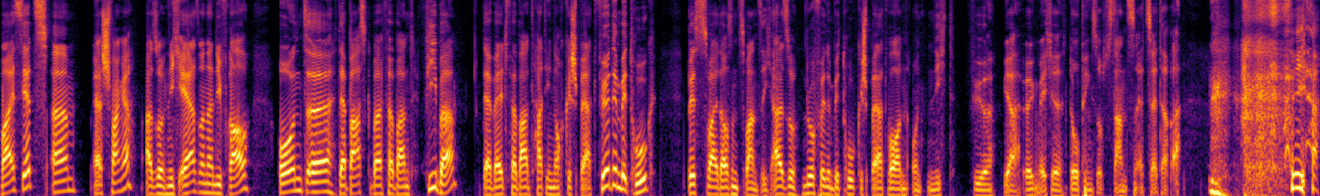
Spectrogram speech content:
weiß jetzt, ähm, er ist schwanger, also nicht er, sondern die Frau. Und äh, der Basketballverband FIBA, der Weltverband, hat ihn noch gesperrt für den Betrug bis 2020. Also nur für den Betrug gesperrt worden und nicht für ja, irgendwelche Dopingsubstanzen etc. ja.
